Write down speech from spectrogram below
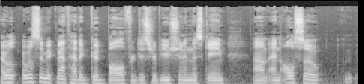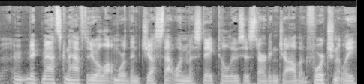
I will, I will say MacMath had a good ball for distribution in this game, um, and also MacMath's going to have to do a lot more than just that one mistake to lose his starting job. Unfortunately,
